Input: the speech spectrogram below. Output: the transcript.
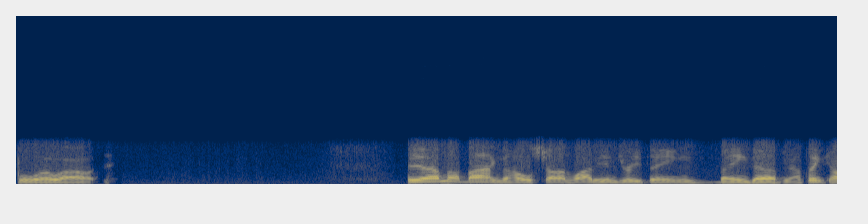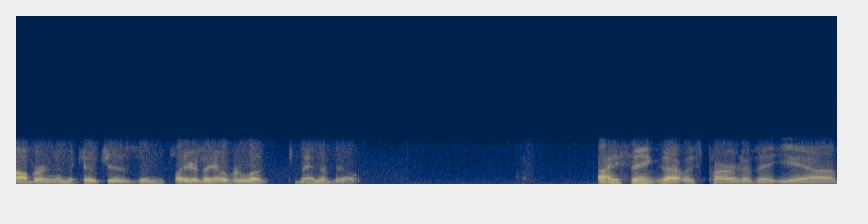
blowout. Yeah, I'm not buying the whole Sean White injury thing. Banged up. I think Auburn and the coaches and the players they overlooked Vanderbilt. I think that was part of it. Yeah,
